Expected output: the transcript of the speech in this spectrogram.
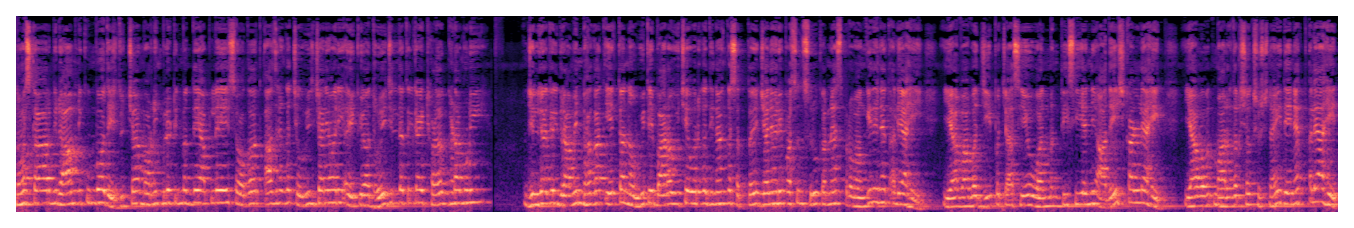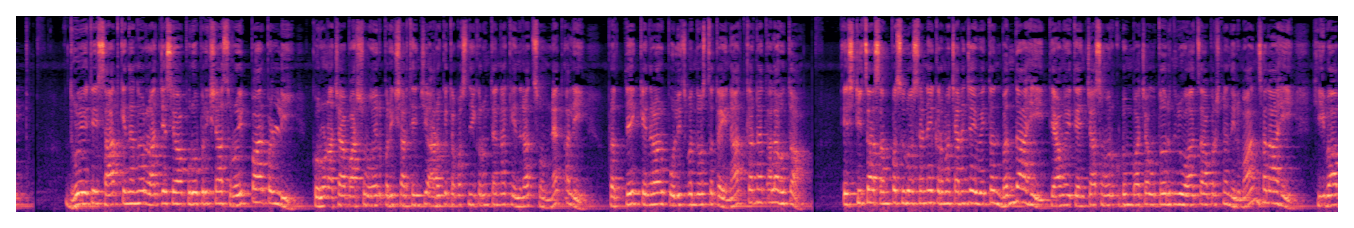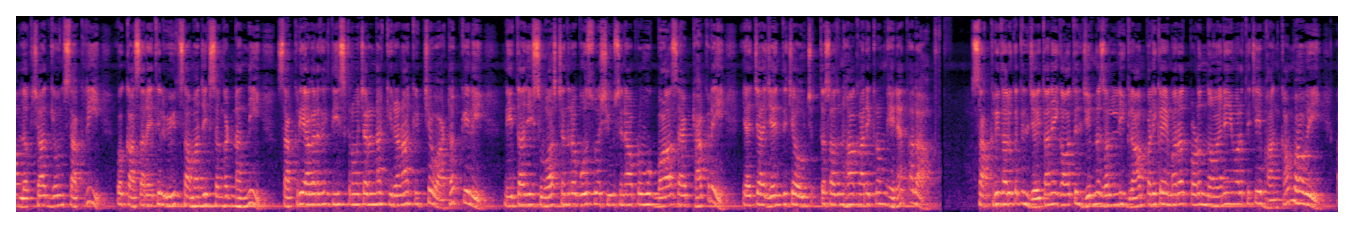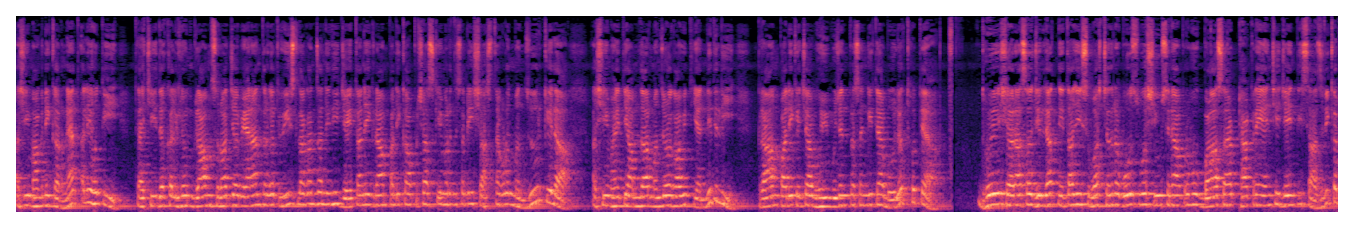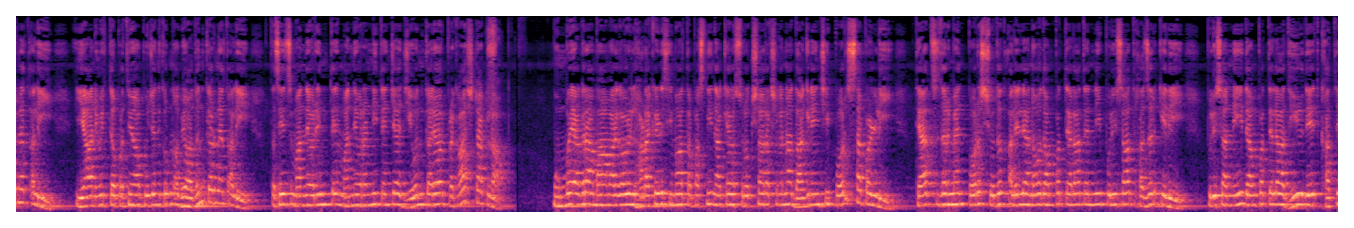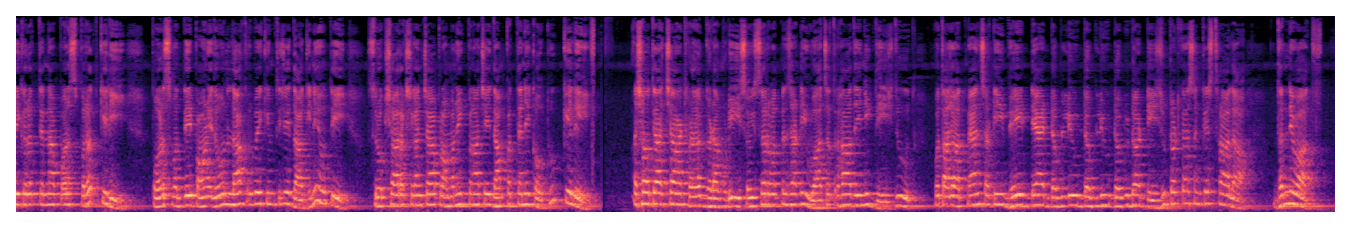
नमस्कार मी राम निकुंभ देशदूतच्या मॉर्निंग बुलेटिनमध्ये आपले स्वागत. आज रंग चोवीस जानेवारी ऐकूया धुळे जिल्ह्यातील काही ठळक घडामोडी. जिल्ह्यातील ग्रामीण भागात इयत्ता नववी ते बारावीचे वर्ग दिनांक सत्तावीस जानेवारी पासून सुरू करण्यास परवानगी देण्यात आली आहे. याबाबत जीपच्या सीओ वानमंती सी यांनी आदेश काढले आहेत. याबाबत मार्गदर्शक सूचनाही देण्यात आल्या आहेत. धुळे येथे सात केंद्रांवर राज्य सेवा पूर्व परीक्षा सुरळीत पार पडली. कोरोनाच्या पार्श्वभूमीवर परीक्षार्थींची आरोग्य तपासणी करून त्यांना केंद्रात सोडण्यात आली. प्रत्येक केंद्रावर पोलीस बंदोबस्त तैनात करण्यात आला होता. एसटीचा संप सुरू असल्याने कर्मचाऱ्यांचे वेतन बंद आहे. त्यामुळे त्यांच्यासमोर कुटुंबाच्या उदरनिर्वाहाचा प्रश्न निर्माण झाला आहे. ही बाब लक्षात घेऊन साक्री व कासारा येथील विविध सामाजिक संघटनांनी साक्री आगारातील तीस कर्मचाऱ्यांना किराणा किटचे वाटप केले. नेताजी सुभाषचंद्र बोस व शिवसेना प्रमुख बाळासाहेब ठाकरे यांच्या जयंतीचे औचित्य साधून हा कार्यक्रम घेण्यात आला. साक्री तालुक्यातील जैताने गावातील जीर्ण झालेली ग्रामपालिका इमारत पडून नव्याने इमारतीचे बांधकाम व्हावे अशी मागणी करण्यात आली होती. त्याची दखल घेऊन ग्राम स्वराज्य अभियानांतर्गत वीस लाखांचा निधी जैताने ग्रामपालिका प्रशासकीय इमारतीसाठी शासनाकडून मंजूर केला अशी माहिती आमदार मंजुळा गावित यांनी दिली. ग्रामपालिकेच्या भूमिपूजन प्रसंगी त्या बोलत होत्या. धुळे शहरासह जिल्ह्यात नेताजी सुभाषचंद्र बोस व शिवसेना प्रमुख बाळासाहेब ठाकरे यांची जयंती साजरी करण्यात आली. या निमित्त प्रतिमा पूजन करून अभिवादन करण्यात आले. तसेच मान्यवरांनी मान्यवरांनी त्यांच्या जीवन कार्यावर प्रकाश टाकला. मुंबई आग्रा महामार्गावरील हाडाखेड सीमा तपासणी नाक्यावर सुरक्षा रक्षकांना दागिन्यांची पर्स सापडली. त्याच दरम्यान पर्स शोधत आलेल्या नव दाम्पत्याला त्यांनी पोलिसात हजर केली. पोलिसांनी दाम्पत्याला धीर देत खात्री करत त्यांना पर्स परत केली. पर्समध्ये पावणे दोन लाख रुपये किमतीचे दागिने होते. सुरक्षा रक्षकांच्या प्रामाणिकपणाचे दाम्पत्याने कौतुक केले. अशा होत्या आजच्या ठळक घडामोडी. सविस्तर बातम्यांसाठी वाचत रहा दैनिक देशदूत व ताज्या बातम्यांसाठी भेट dot W W W dot Deshdoot dot com संकेतस्थळाला. धन्यवाद.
